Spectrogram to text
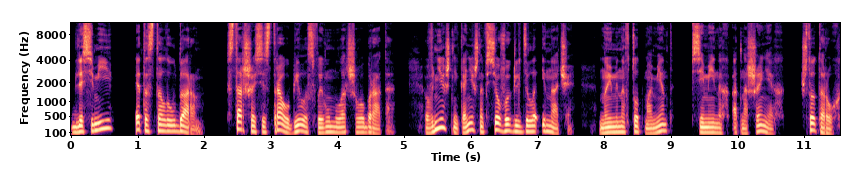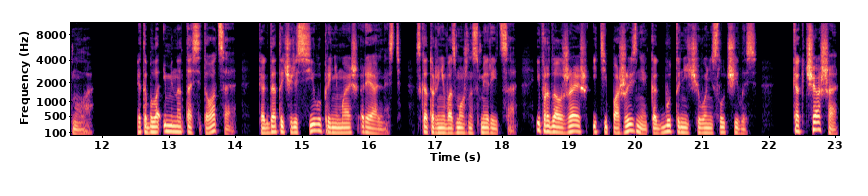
Для семьи это стало ударом. Старшая сестра убила своего младшего брата. Внешне, конечно, все выглядело иначе, но именно в тот момент в семейных отношениях что-то рухнуло. Это была именно та ситуация, когда ты через силу принимаешь реальность, с которой невозможно смириться, и продолжаешь идти по жизни, как будто ничего не случилось. Как чаша,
